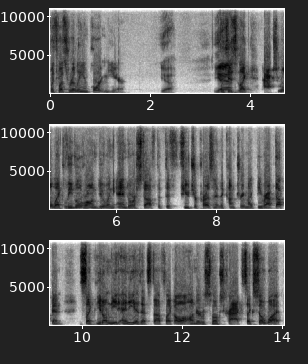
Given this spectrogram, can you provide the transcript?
with what's really important here. Yeah, yeah. which is like actual like legal wrongdoing and or stuff that the future president of the country might be wrapped up in. It's like you don't need any of that stuff. Like oh, Hunter smokes crack. It's like so what?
